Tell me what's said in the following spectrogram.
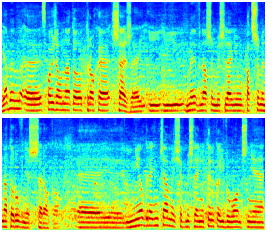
Ja bym e, spojrzał na to trochę szerzej i, i my w naszym myśleniu patrzymy na to również szeroko. E, Nie ograniczamy się w myśleniu tylko i wyłącznie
